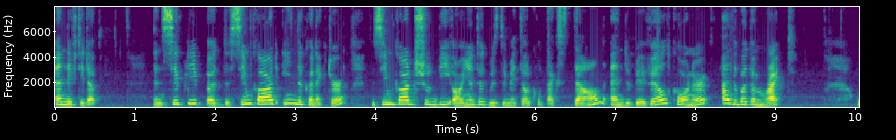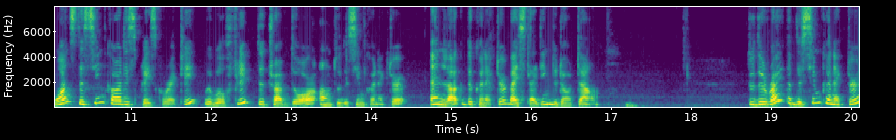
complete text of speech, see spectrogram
and lift it up. Then simply put the SIM card in the connector. The SIM card should be oriented with the metal contacts down and the bevel corner at the bottom right. Once the SIM card is placed correctly, we will flip the trap door onto the SIM connector and lock the connector by sliding the door down. To the right of the SIM connector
